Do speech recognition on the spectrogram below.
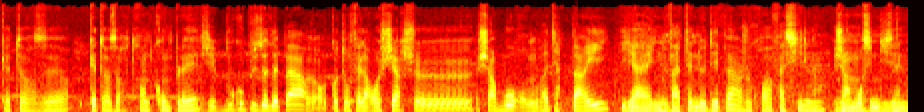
14h, 14h30 complet. J'ai beaucoup plus de départs. Quand on fait la recherche euh, Cherbourg, on va dire Paris, il y a une vingtaine de départs, je crois, facile. Hein. Généralement, c'est une dizaine.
